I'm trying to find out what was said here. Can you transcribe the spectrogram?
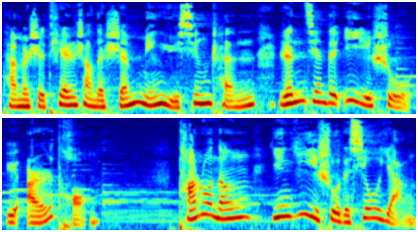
他们是天上的神明与星辰，人间的艺术与儿童。倘若能因艺术的修养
